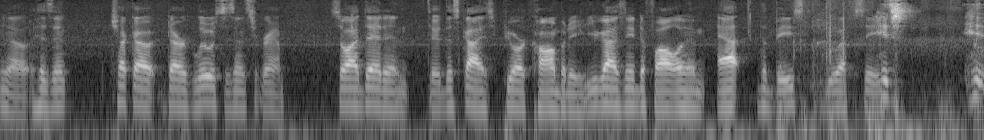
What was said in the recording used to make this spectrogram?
you know his in- check out Derrick Lewis's Instagram. So I did, and dude, this guy is pure comedy. You guys need to follow him at the Beast UFC. His his,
